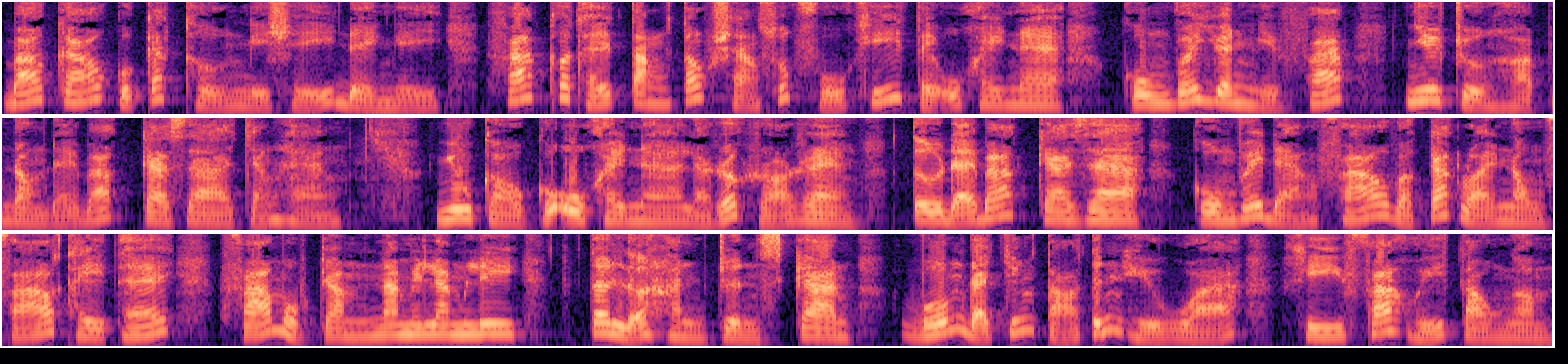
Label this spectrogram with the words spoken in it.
báo cáo của các thượng nghị sĩ đề nghị Pháp có thể tăng tốc sản xuất vũ khí tại Ukraine cùng với doanh nghiệp Pháp như trường hợp đồng Đại Bác Gaza chẳng hạn. Nhu cầu của Ukraine là rất rõ ràng, từ Đại Bác Gaza cùng với đạn pháo và các loại nòng pháo thay thế, pháo 155 ly tên lửa hành trình Scan vốn đã chứng tỏ tính hiệu quả khi phá hủy tàu ngầm,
